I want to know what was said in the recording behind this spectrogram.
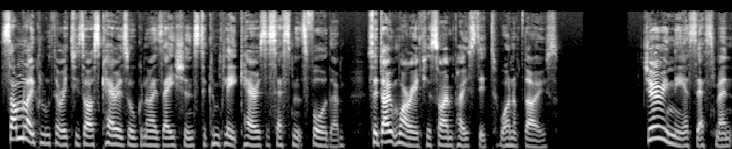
some local authorities ask carers organisations to complete carers assessments for them, so don't worry if you're signposted to one of those. During the assessment,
